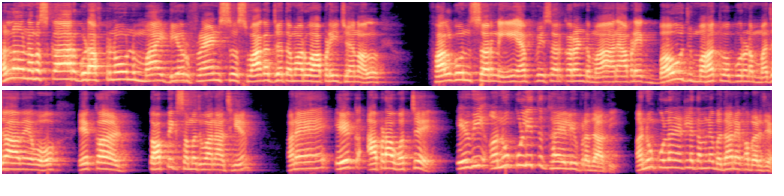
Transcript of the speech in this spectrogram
હેલો નમસ્કાર good afternoon my dear friends સ્વાગત છે તમારું આપણી ચેનલ ફાલ્ગુન સરની એફવી સર કરંટમાં અને આપણે એક બહુ જ મહત્વપૂર્ણ મજા આવે એવો એક ટોપિક સમજવાના છીએ અને એક આપણા વચ્ચે એવી અનુકૂલિત થયેલી પ્રજાતિ અનુકૂલન એટલે તમને બધાને ખબર છે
